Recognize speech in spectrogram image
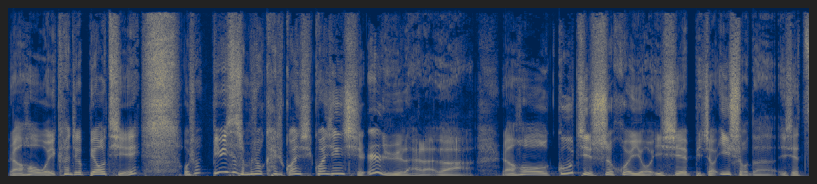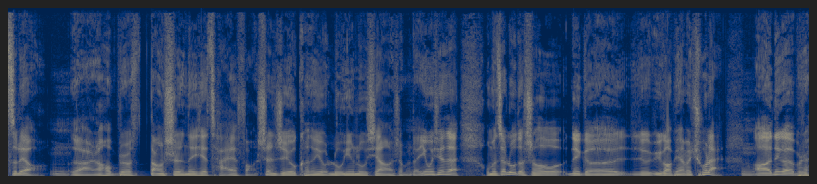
然后我一看这个标题，哎，我说 BBC 什么时候开始关心关心起日语来了，对吧？然后估计是会有一些比较一手的一些资料，嗯对吧？然后比如当时人的一些采访，甚至有可能有录音录像什么的。因为现在我们在录的时候，那个这个预告片还没出来啊，那个不是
